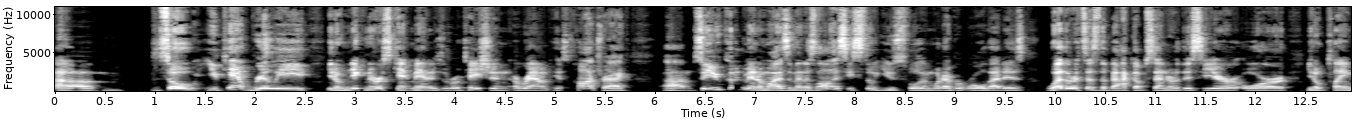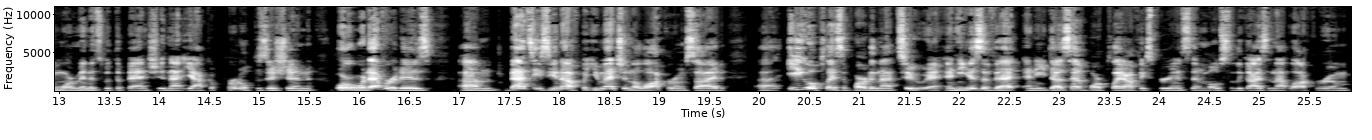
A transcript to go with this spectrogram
um, so you can't really, you know, Nick Nurse can't manage the rotation around his contract. Um, so you could minimize him, and as long as he's still useful in whatever role that is, whether it's as the backup center this year or you know playing more minutes with the bench in that Jakob Poeltl position or whatever it is, um, that's easy enough. But you mentioned the locker room side. Uh, ego plays a part in that too, and, and, he is a vet, and he does have more playoff experience than most of the guys in that locker room.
